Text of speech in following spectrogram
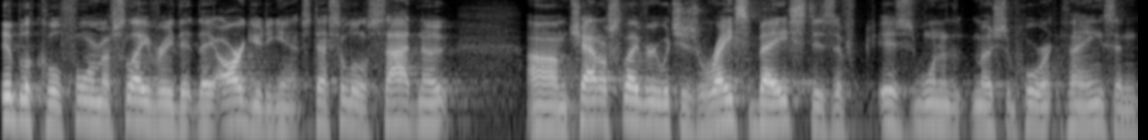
biblical form of slavery that they argued against. That's a little side note. Um, chattel slavery, which is race based, is, is one of the most important things, and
